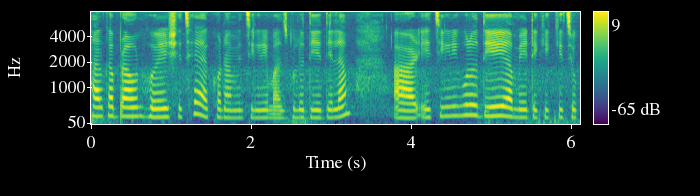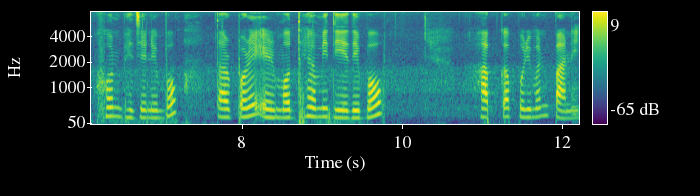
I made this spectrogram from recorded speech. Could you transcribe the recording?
হালকা ব্রাউন হয়ে এসেছে, এখন আমি চিংড়ি মাছগুলো দিয়ে দিলাম। আর এই চিংড়িগুলো দিয়ে আমি এটাকে কিছুক্ষণ ভেজে নেব। তারপরে এর মধ্যে আমি দিয়ে দেব হাফ কাপ পরিমাণ পানি।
